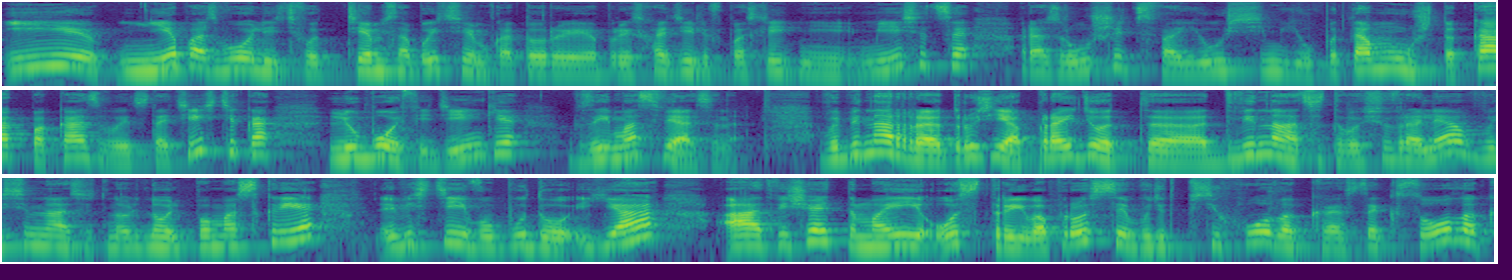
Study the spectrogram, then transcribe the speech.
и не позволить вот тем событиям, которые происходили в последние месяцы, разрушить свою семью. Потому что, как показывает статистика, любовь и деньги взаимосвязаны. Вебинар, друзья, пройдет 12 э, февраля в 18 18.00 по Москве. Вести его буду я, а отвечать на мои острые вопросы будет психолог, сексолог,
